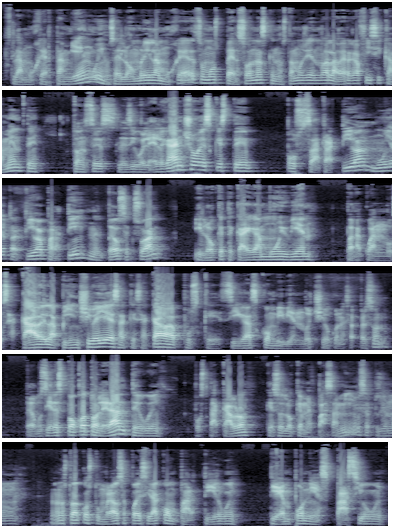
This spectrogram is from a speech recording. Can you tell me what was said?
pues, la mujer también, güey. O sea, el hombre y la mujer somos personas que nos estamos yendo a la verga físicamente. Entonces, les digo, el, gancho es que esté, pues, atractiva, muy atractiva para ti en el pedo sexual. Y luego que te caiga muy bien para cuando se acabe la pinche belleza que se acaba, pues que sigas conviviendo chido con esa persona. Pero pues si eres poco tolerante, güey, pues está cabrón, que eso es lo que me pasa a mí. O sea, pues yo no, No estoy acostumbrado, se puede decir, a compartir, güey. Tiempo ni espacio, güey.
